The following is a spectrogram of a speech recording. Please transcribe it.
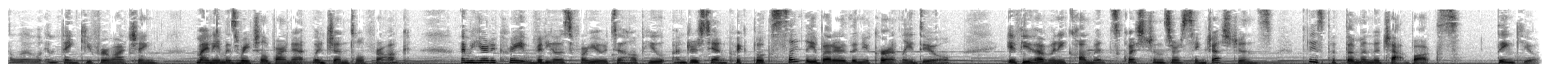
Hello and thank you for watching. My name is Rachel Barnett with Gentle Frog. I'm here to create videos for you to help you understand QuickBooks slightly better than you currently do. If you have any comments, questions, or suggestions, please put them in the chat box. Thank you.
